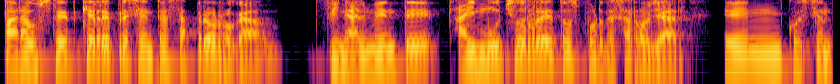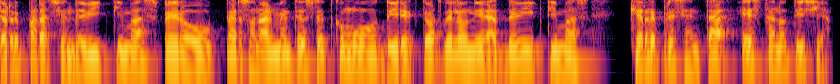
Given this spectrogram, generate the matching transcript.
para usted, ¿qué representa esta prórroga? Finalmente, hay muchos retos por desarrollar en cuestión de reparación de víctimas, pero personalmente usted como director de la unidad de víctimas, ¿qué representa esta noticia?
